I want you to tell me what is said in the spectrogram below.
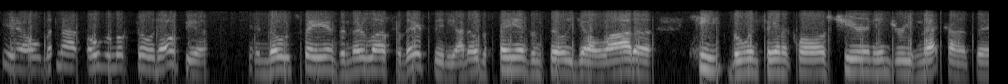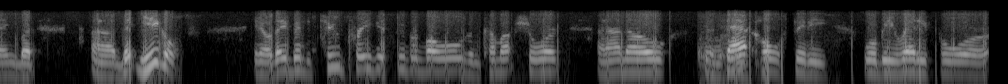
you know, let's not overlook Philadelphia and those fans and their love for their city. I know the fans in Philly get a lot of heat, booing Santa Claus, cheering injuries and that kind of thing. But uh, the Eagles, you know, they've been to two previous Super Bowls and come up short. And I know that that whole city will be ready for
